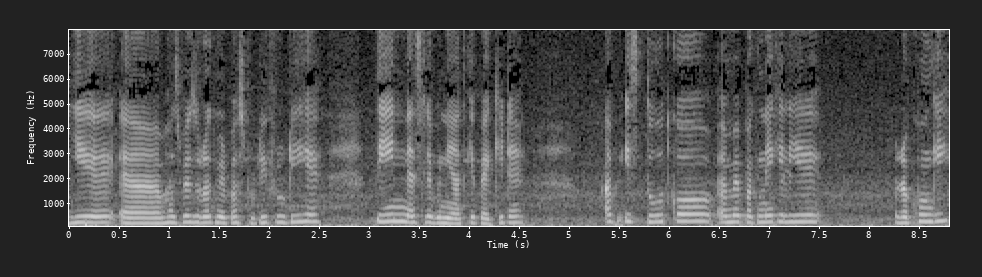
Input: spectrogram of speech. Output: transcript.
ये हसब ज़रूरत मेरे पास टूटी फ्रूटी है। तीन नेस्ले बुनियाद के पैकेट हैं। अब इस दूध को मैं पकने के लिए रखूँगी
